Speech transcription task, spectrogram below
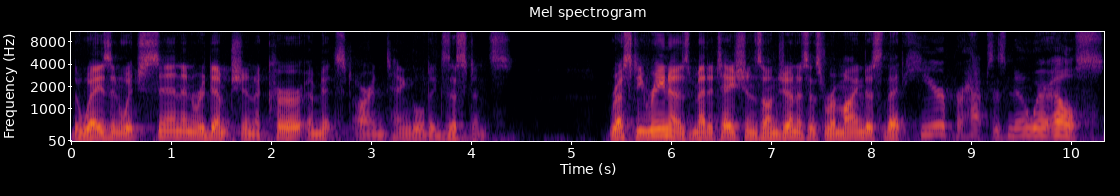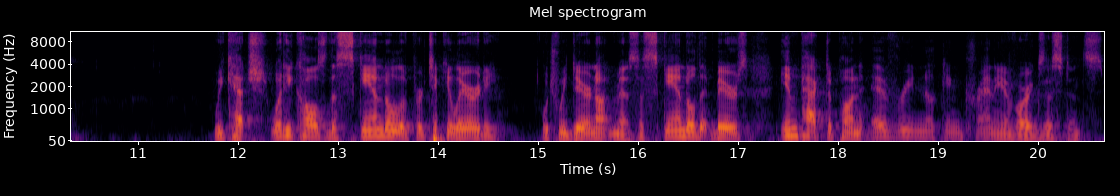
the ways in which sin and redemption occur amidst our entangled existence. Rusty Reno's meditations on Genesis remind us that here, perhaps as nowhere else, we catch what he calls the scandal of particularity, which we dare not miss, a scandal that bears impact upon every nook and cranny of our existence.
